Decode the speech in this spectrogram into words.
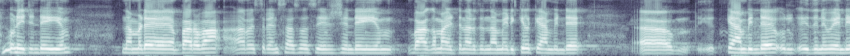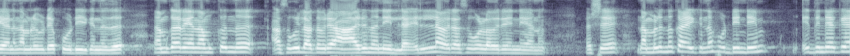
യൂണിറ്റിന്റെയും നമ്മുടെ പർവ റെസിഡൻസ് അസോസിയേഷന്റെയും ഭാഗമായിട്ട് നടത്തുന്ന മെഡിക്കൽ ക്യാമ്പിന്റെ ക്യാമ്പിന്റെ ഇതിനു വേണ്ടിയാണ് നമ്മളിവിടെ കൂടിയിരിക്കുന്നത്. നമുക്കറിയാം നമുക്കിന്ന് അസുഖമില്ലാത്തവർ ആരും തന്നെ ഇല്ല. എല്ലാവരും അസുഖമുള്ളവർ തന്നെയാണ്. പക്ഷേ നമ്മളിന്ന് കഴിക്കുന്ന ഫുഡിന്റെയും ഇതിന്റെയൊക്കെ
